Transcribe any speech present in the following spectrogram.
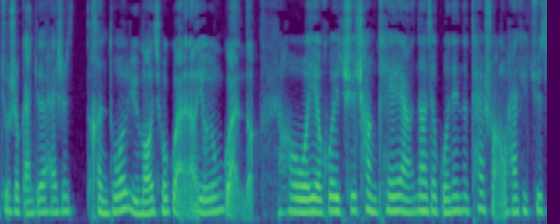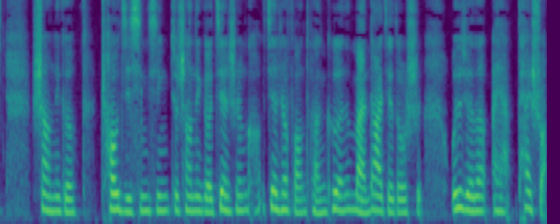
就是感觉还是很多羽毛球馆啊、游泳馆的。然后我也会去唱 K 啊，那在国内那太爽了，我还可以去上那个超级星星，就上那个健身课、健身房团课，那满大街都是，我就觉得哎呀太爽。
